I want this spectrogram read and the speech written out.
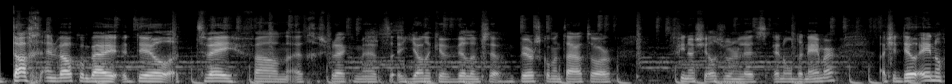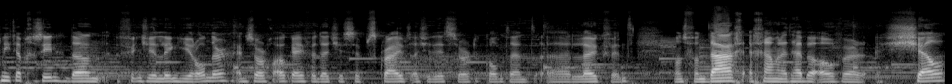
Dag en welkom bij deel 2 van het gesprek met Janneke Willemsen, beurscommentator, financieel journalist en ondernemer. Als je deel 1 nog niet hebt gezien, dan vind je een link hieronder. En zorg ook even dat je subscribt als je dit soort content uh, leuk vindt. Want vandaag gaan we het hebben over Shell.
